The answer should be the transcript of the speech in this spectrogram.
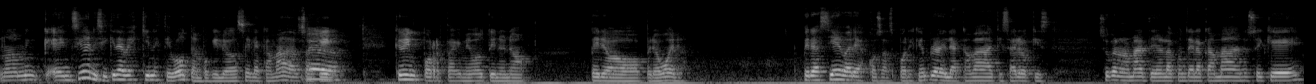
no, me- que encima ni siquiera ves quiénes te votan porque lo hace la camada, o sea, Claro. que ¿qué me importa que me voten o no? Pero, pero bueno. Pero así hay varias cosas, por ejemplo, de la camada, que es algo que es súper normal tener la cuenta de la camada, no sé qué,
